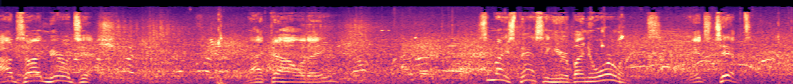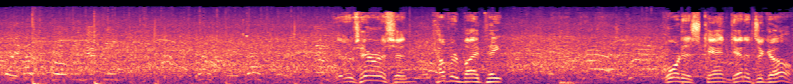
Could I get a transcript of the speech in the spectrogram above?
Outside Mirotic. Back to Holiday. Some nice passing here by New Orleans. It's tipped. Here's Harrison, covered by Payton. Portis can't get it to go.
